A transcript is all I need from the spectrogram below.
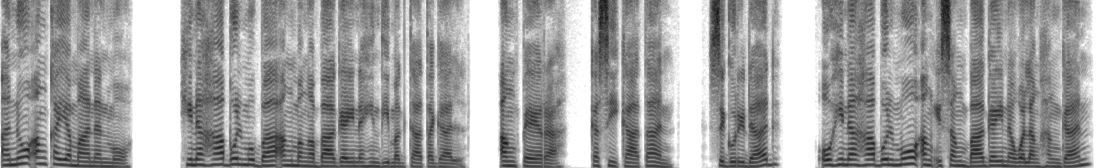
Ano ang kayamanan mo? Hinahabol mo ba ang mga bagay na hindi magtatagal? Ang pera, kasikatan, seguridad, o hinahabol mo ang isang bagay na walang hanggan?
